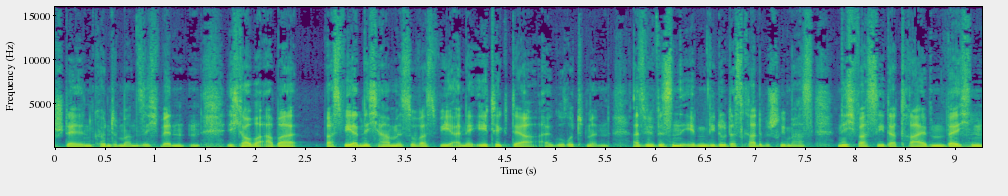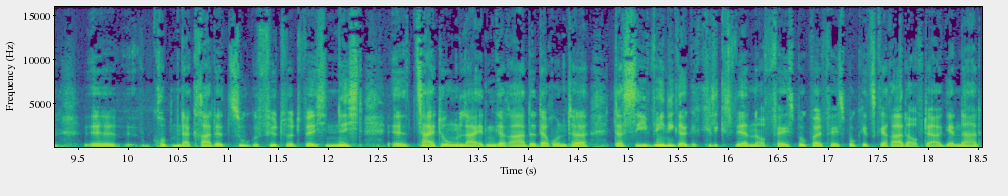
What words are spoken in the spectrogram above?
Stellen könnte man sich wenden. Ich glaube aber, was wir ja nicht haben, ist sowas wie eine Ethik der Algorithmen. Also wir wissen eben, wie du das gerade beschrieben hast, nicht, was sie da treiben, welchen äh, Gruppen da gerade zugeführt wird, welchen nicht. Äh, Zeitungen leiden gerade darunter, dass sie weniger geklickt werden auf Facebook, weil Facebook jetzt gerade auf der Agenda hat,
